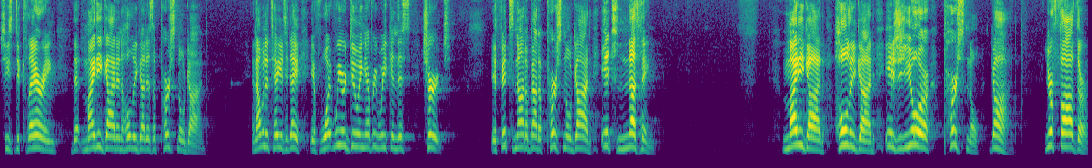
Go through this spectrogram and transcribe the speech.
She's declaring that mighty God and holy God is a personal God. And I want to tell you today if what we are doing every week in this church if it's not about a personal God, it's nothing. Mighty God, holy God is your personal God, your Father,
